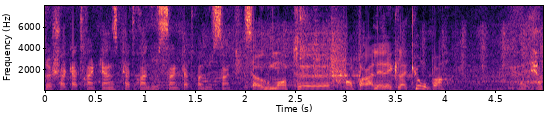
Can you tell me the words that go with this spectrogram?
Là, je suis à 95, 92,5, 92,5. Ça augmente euh, en parallèle avec la cure ou pas? Quand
